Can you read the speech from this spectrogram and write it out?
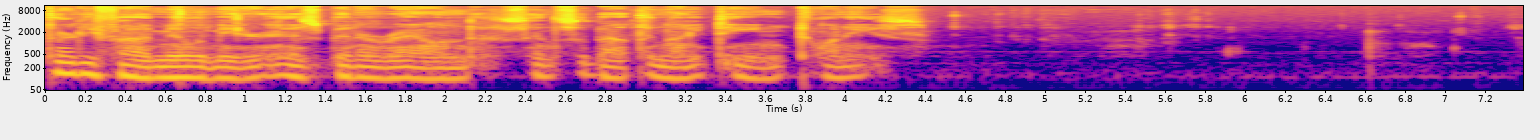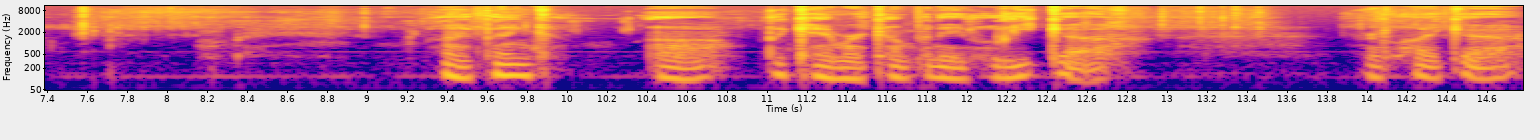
Thirty-five millimeter has been around since about the nineteen twenties. I think uh, the camera company Leica or Leica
